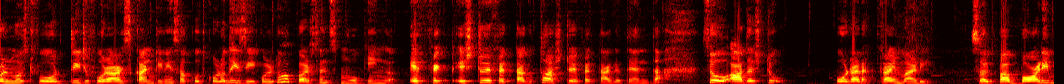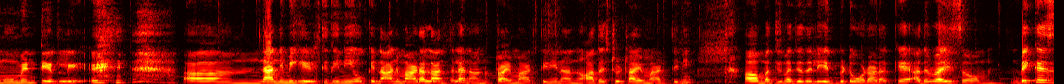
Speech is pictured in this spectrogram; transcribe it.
almost four three to four hours continuous ಆಗಿ ಕೂತ್ಕೊಳ್ಳೋದು is equal to a person smoking effect ಎಷ್ಟು ಎಫೆಕ್ಟ್ ಆಗುತ್ತೋ ಅಷ್ಟು ಎಫೆಕ್ಟ್ ಆಗುತ್ತೆ ಅಂತ. ಸೊ ಆದಷ್ಟು ಓಡಾಡೋಕ್ಕೆ ಟ್ರೈ ಮಾಡಿ. ಸ್ವಲ್ಪ ಬಾಡಿ ಮೂಮೆಂಟ್ ಇರಲಿ. ನಾನು ನಿಮಗೆ ಹೇಳ್ತಿದ್ದೀನಿ ಓಕೆ ನಾನು ಮಾಡಲ್ಲ ಅಂತಲ್ಲ, ನಾನು ಟ್ರೈ ಮಾಡ್ತೀನಿ, ನಾನು ಆದಷ್ಟು ಟ್ರೈ ಮಾಡ್ತೀನಿ. ಮಧ್ಯ ಮಧ್ಯದಲ್ಲಿ ಎದ್ಬಿಟ್ಟು ಓಡಾಡೋಕ್ಕೆ. Otherwise because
